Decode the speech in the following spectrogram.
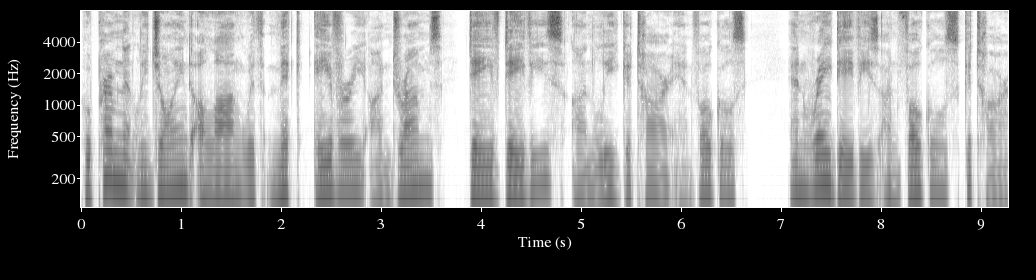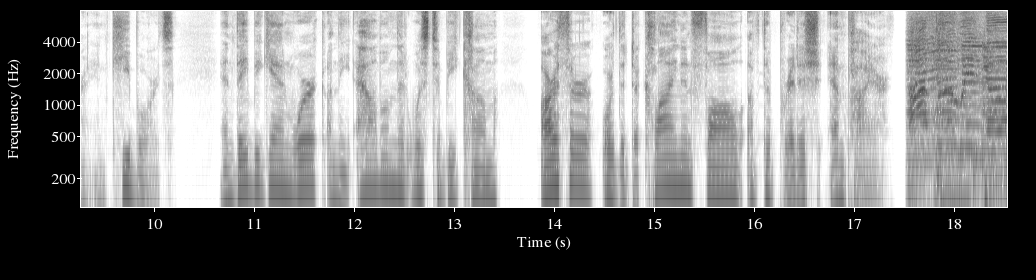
who permanently joined along with Mick Avory on drums, Dave Davies on lead guitar and vocals, and Ray Davies on vocals, guitar, and keyboards. And they began work on the album that was to become Arthur or the Decline and Fall of the British Empire. Arthur,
